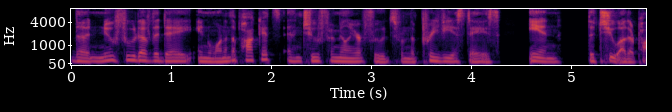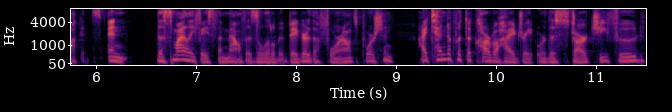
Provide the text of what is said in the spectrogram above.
the new food of the day in one of the pockets and two familiar foods from the previous days in the two other pockets. And the smiley face, the mouth is a little bit bigger, the four ounce portion. I tend to put the carbohydrate or the starchy food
